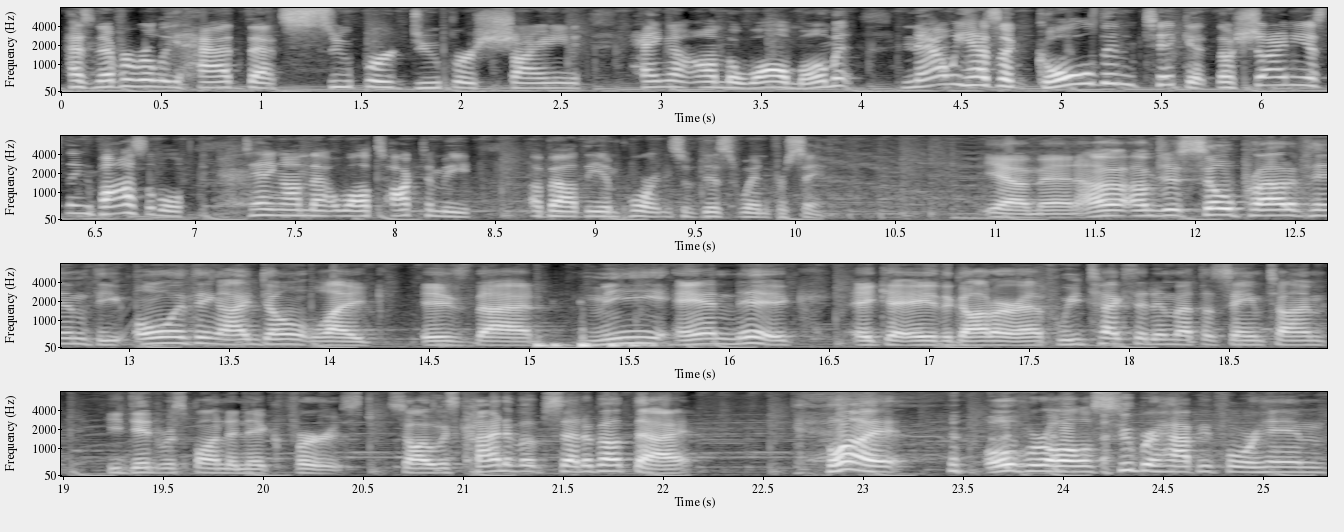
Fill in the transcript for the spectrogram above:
has never really had that super duper shining hang on the wall moment. Now he has a golden ticket, the shiniest thing possible, to hang on that wall. Talk to me about the importance of this win for Sam. Yeah, man, I'm just so proud of him. The only thing I don't like is that me and Nick, aka the God RF, we texted him at the same time. He did respond to Nick first. So I was kind of upset about that. But overall, super happy for him.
